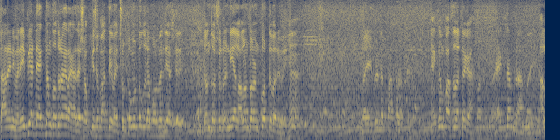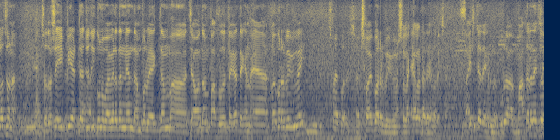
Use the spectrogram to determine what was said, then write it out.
তারাই নেবেন। এই পেয়ারটা একদম কত টাকা রাখা যায়? সব কিছু বাদ দিয়ে ভাই, ছোট্ট মোট্ট করে বলবেন যে আসলে যখন দর্শকরা নিয়ে লালন পালন করতে পারে ভাই হ্যাঁ ভাই এটা পাঁচ হাজার টাকা একদম পাঁচ হাজার টাকা? একদম না ভাই। আলোচনা। তো দশ এই পেয়ারটা যদি কোনো ভাইবেরাদার নেন দাম পড়বে একদম চাওয়া দাম পাঁচ হাজার টাকা। দেখেন কয় পরের বেবি ভাই? ছয় পরে ছয়। পরের বেবি মাসাল্লাহ কালারটা দেখেন সাইজটা দেখেন ভাই পুরো মাথাটা দেখলে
